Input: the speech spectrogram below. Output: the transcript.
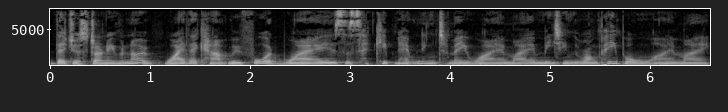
they just don't even know why they can't move forward. Why is this keep happening to me? Why am I meeting the wrong people? Why am I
